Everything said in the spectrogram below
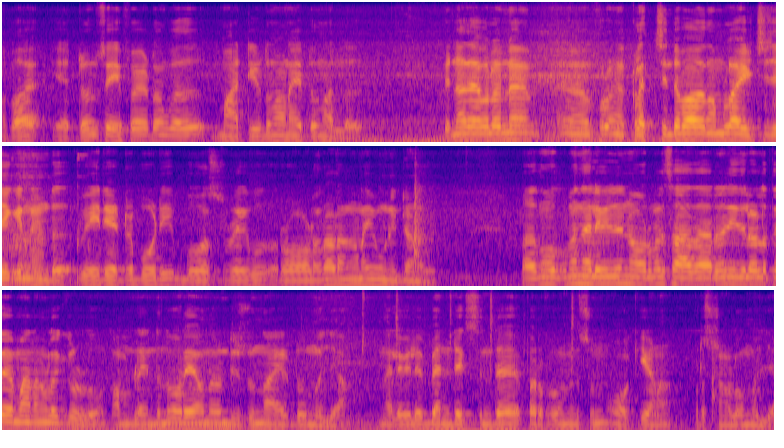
അപ്പോൾ ഏറ്റവും സേഫായിട്ട് നമുക്കത് മാറ്റിയിടുന്നതാണ് ഏറ്റവും നല്ലത്. പിന്നെ അതേപോലെ തന്നെ ക്ലച്ചിന്റെ ഭാഗം നമ്മൾ അഴിച്ച് ചേക്കുന്നുണ്ട് variator body boss drive roller അടങ്ങുന്ന യൂണിറ്റാണത് അപ്പോൾ അത് നോക്കുമ്പോൾ നിലവിൽ നോർമൽ സാധാരണ രീതിയിലുള്ള തേമാനങ്ങളൊക്കെ ഉള്ളൂ. കംപ്ലൈന്റ് എന്ന് പറയാവുന്ന കണ്ടീഷനൊന്നും ആയിട്ടൊന്നുമില്ല. നിലവിൽ ബെൻഡെക്സിന്റെ പെർഫോമൻസും ഓക്കെയാണ് പ്രശ്നങ്ങളൊന്നുമില്ല.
